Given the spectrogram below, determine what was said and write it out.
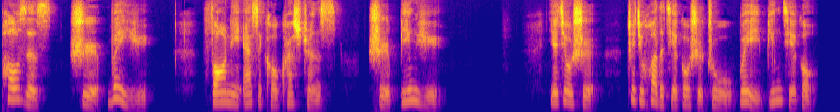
Poses 是谓语，thorny ethical questions 是宾语，也就是这句话的结构是主谓宾结构。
